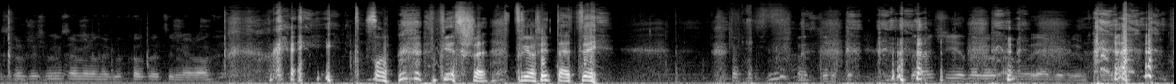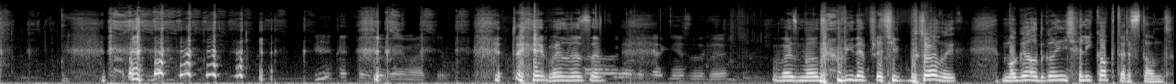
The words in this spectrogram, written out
Zrobię z mięsa mielonego kotlety mielone. Okej, to są pierwsze priorytety. Dam ci jednego, albo ja go wiem. Posłuchaj Maciej. Czekaj, wezmę, sobie, No, no tak niestety. wezmę odrobinę przeciwburowych. Mogę odgonić helikopter stąd.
